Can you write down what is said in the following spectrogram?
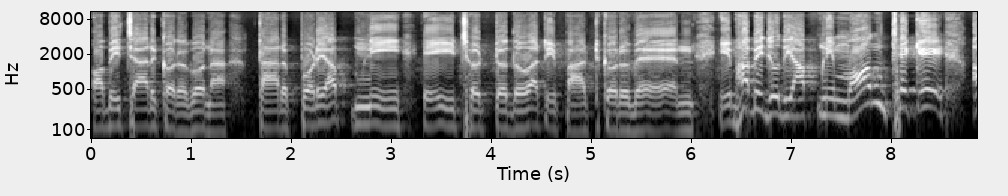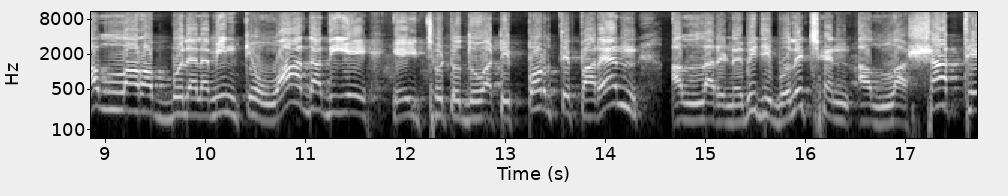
অবিচার করব না। তারপরে আপনি এই ছোট্ট দোয়াটি পাঠ করবেন। এভাবে যদি আপনি মন থেকে আল্লাহ রব্বুল আলমিনকে ওয়াদা দিয়ে এই ছোট দোয়াটি পড়তে পারেন, আল্লাহর নবীজি বলেছেন, আল্লাহ সাথে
